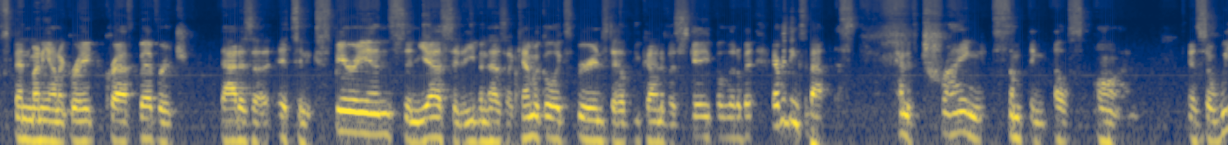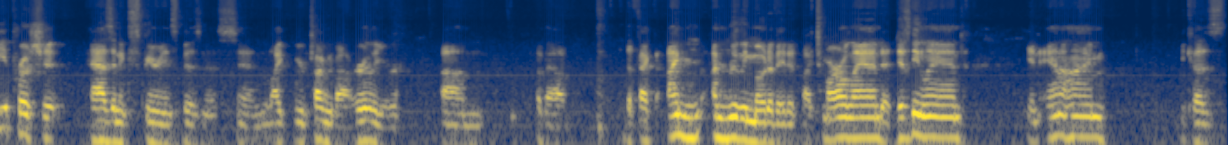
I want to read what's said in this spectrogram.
spend money on a great craft beverage. That is a, it's an experience, and yes, it even has a chemical experience to help you kind of escape a little bit. Everything's about this kind of trying something else on. And so we approach it as an experience business. And like we were talking about earlier, um, about the fact that I'm I'm really motivated by Tomorrowland at Disneyland in Anaheim because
